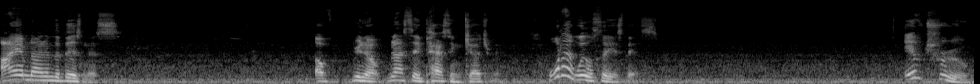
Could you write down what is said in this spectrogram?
I am not in the business of, you know, not say passing judgment. What I will say is this. If true,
